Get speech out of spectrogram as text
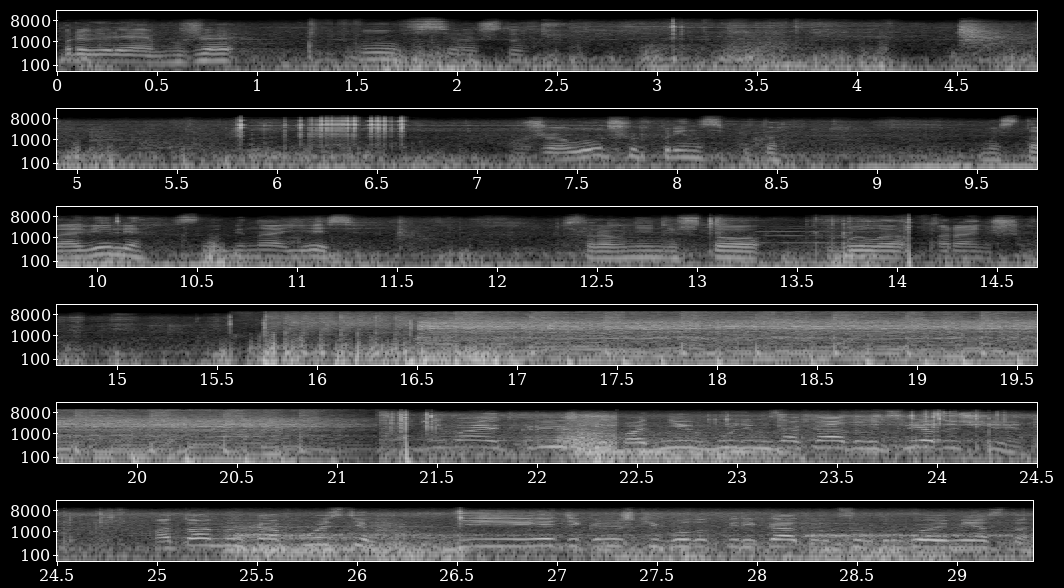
Проверяем уже. Ну, все, что уже лучше, в принципе-то. Мы стравили, слабина есть в сравнении, что было раньше. Поднимает крышки, под них будем закатывать следующие. Потом мы их опустим, и эти крышки будут перекатываться в другое место.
